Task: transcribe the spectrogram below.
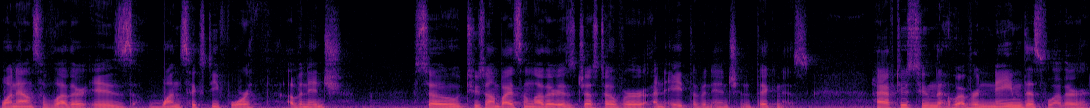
One ounce of leather is 1 64th of an inch. So Tucson bison leather is just over an eighth of an inch in thickness. I have to assume that whoever named this leather,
